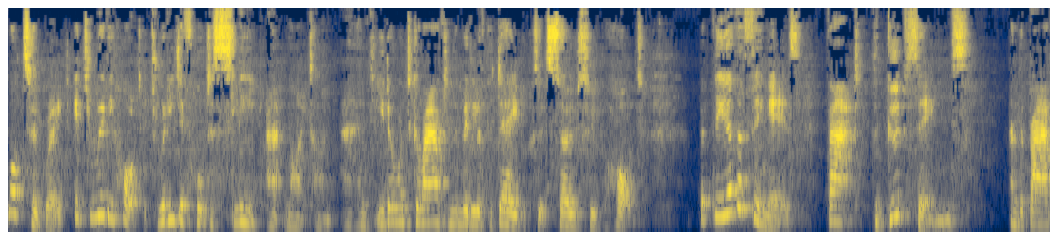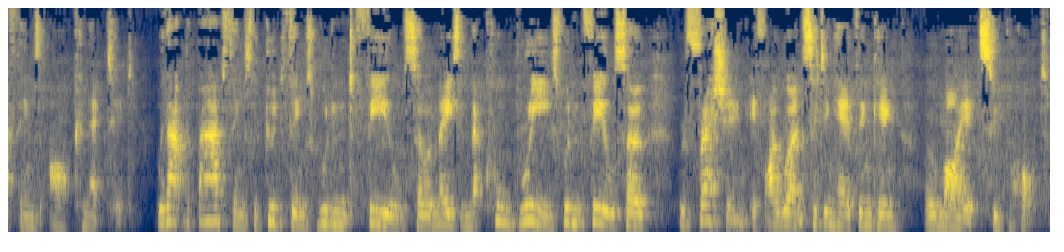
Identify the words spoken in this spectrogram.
not so great. It's really hot. It's really difficult to sleep at night time and you don't want to go out in the middle of the day because it's so super hot. But the other thing is that the good things and the bad things are connected. Without the bad things, the good things wouldn't feel so amazing. That cool breeze wouldn't feel so refreshing if I weren't sitting here thinking, oh my, it's super hot.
